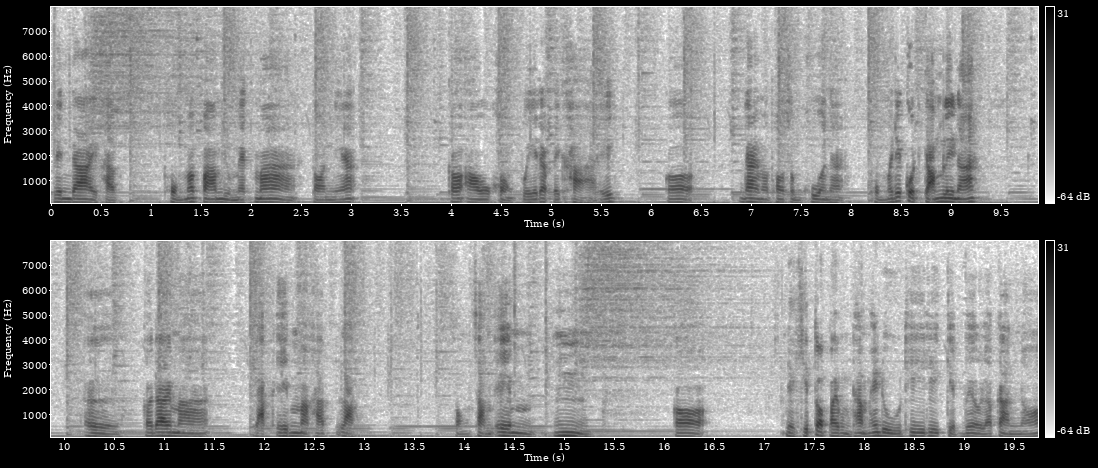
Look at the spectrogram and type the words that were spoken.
เล่นได้ครับ ผมมาฟาร์มอยู่แมกมาตอนนี้ก็เอาของเวสไปขาย ก็ได้มาพอสมควรนะผมไม่ได้กดกัมเลยนะ เออ ก็ได้มาหลัก M อะครับ หลัก 2 3 M อืม ก็เดี๋ยวคลิปต่อไปผมทำให้ดูที่ที่เก็บเวลแล้วกันเนาะ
